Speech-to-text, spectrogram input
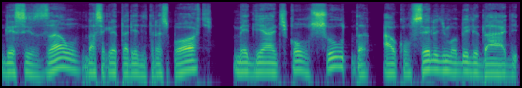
decisão da Secretaria de Transporte, mediante consulta ao Conselho de Mobilidade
